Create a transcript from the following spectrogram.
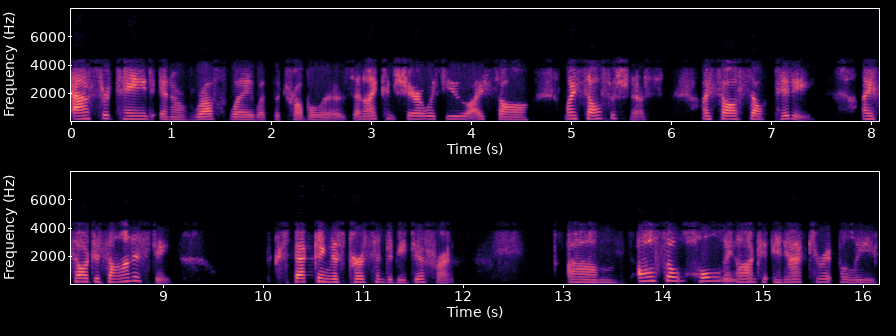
ascertained in a rough way what the trouble is. And I can share with you, I saw my selfishness. I saw self pity. I saw dishonesty, expecting this person to be different. Um, also, holding on to inaccurate beliefs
